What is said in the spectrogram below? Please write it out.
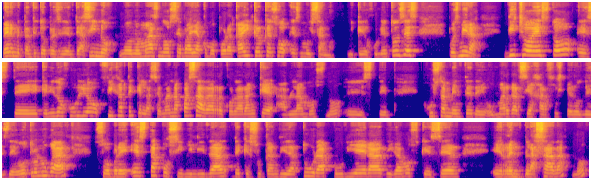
espéreme tantito, presidente, así no, no, nomás no se vaya como por acá y creo que eso es muy sano, mi querido Julio. Entonces, pues mira, dicho esto, este, querido Julio, fíjate que la semana pasada recordarán que hablamos, ¿no? Este, justamente de Omar García Harfush, pero desde otro lugar, sobre esta posibilidad de que su candidatura pudiera, digamos que ser eh, reemplazada, ¿no?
